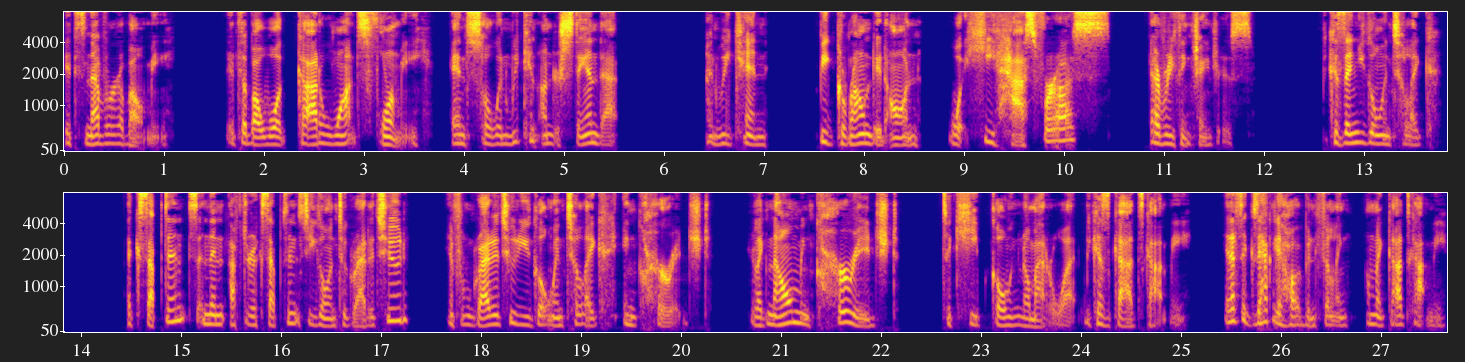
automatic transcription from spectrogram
It's never about me. It's about what God wants for me. And so when we can understand that and we can be grounded on what He has for us, everything changes. Because then you go into like acceptance. And then after acceptance, you go into gratitude. And from gratitude, you go into like encouraged. You're like, now I'm encouraged to keep going no matter what because God's got me. And that's exactly how I've been feeling. I'm like, God's got me.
